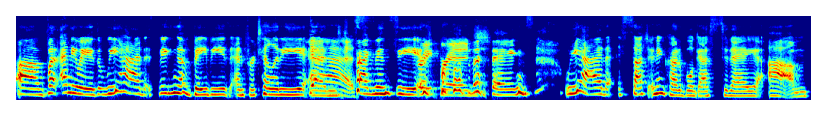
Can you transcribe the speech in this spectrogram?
Um, but anyways, we had speaking of babies and fertility yes. and pregnancy Great and bridge. the things, we had such an incredible guest today. Um,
